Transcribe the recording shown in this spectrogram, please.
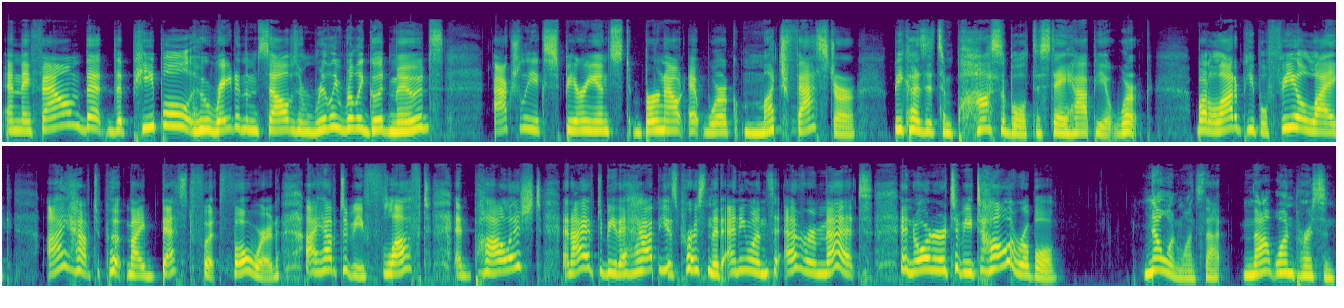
and they found that the people who rated themselves in really, really good moods actually experienced burnout at work much faster because it's impossible to stay happy at work. But a lot of people feel like I have to put my best foot forward. I have to be fluffed and polished, and I have to be the happiest person that anyone's ever met in order to be tolerable. No one wants that. Not one person.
